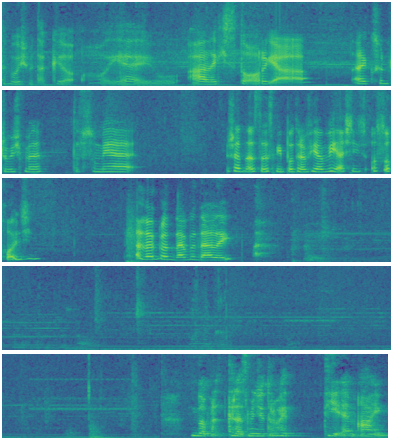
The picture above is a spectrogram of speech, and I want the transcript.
to byłyśmy takie ojeju, ale historia. A jak skończyłyśmy, to w sumie żadna z nas nie potrafiła wyjaśnić o co chodzi. Ale oglądamy dalej. Dobra, teraz będzie trochę TMI.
